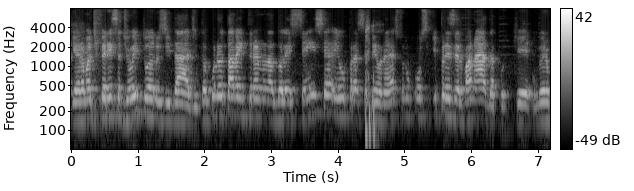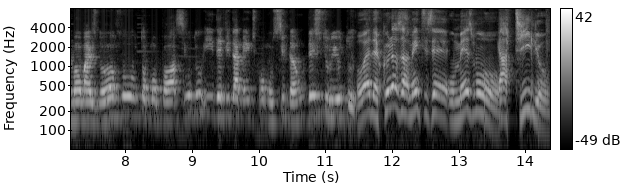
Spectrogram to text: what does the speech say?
Que era uma diferença de oito anos de idade. Então, quando eu estava entrando na adolescência, eu, para ser bem honesto, não consegui preservar nada, porque o meu irmão mais novo tomou posse e, devidamente, como Sidão, destruiu tudo. Ô Éder, curiosamente, o mesmo gatilho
